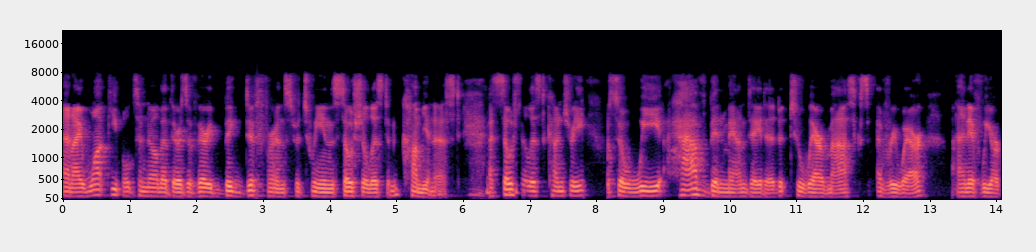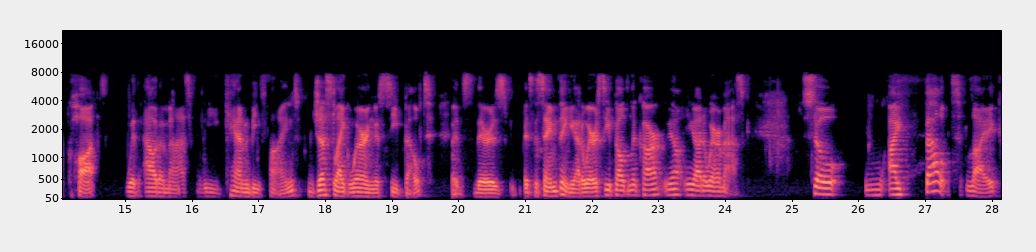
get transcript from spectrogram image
and I want people to know that there's a very big difference between socialist and communist. A socialist country, so we have been mandated to wear masks everywhere. And if we are caught without a mask, we can be fined, just like wearing a seatbelt. It's there's it's the same thing. You got to wear a seatbelt in the car. You know, you got to wear a mask. So I felt like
